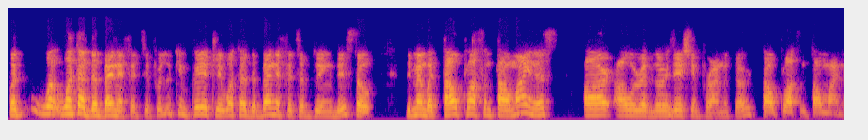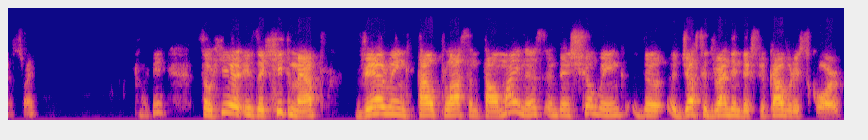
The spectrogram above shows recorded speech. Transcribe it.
But what, what are the benefits? If we look empirically, what are the benefits of doing this? So remember, tau plus and tau minus are our regularization parameter, tau plus and tau minus, right? Okay, so here is a heat map varying tau plus and tau minus, and then showing the adjusted rand index recovery score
